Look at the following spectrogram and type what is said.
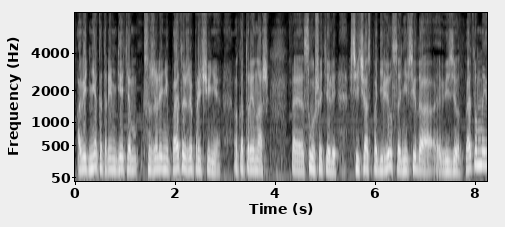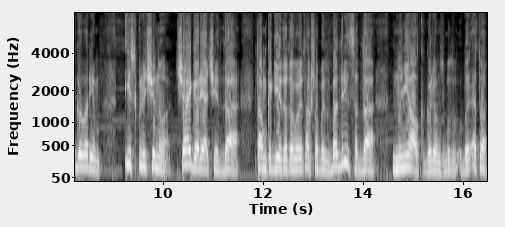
А ведь некоторым детям, к сожалению, по этой же причине, о которой наш э, слушатель сейчас поделился, не всегда везет. Поэтому мы и говорим, исключено. Чай горячий, да. Там какие-то такое, так, чтобы взбодриться, да. Но не алкоголем. Это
